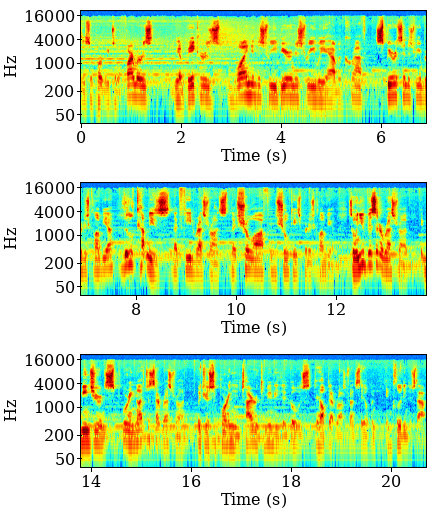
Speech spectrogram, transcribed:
They support regional farmers, we have bakers, wine industry, beer industry. We have a craft spirits industry in British Columbia. Little companies that feed restaurants that show off and showcase British Columbia. So when you visit a restaurant, it means you're supporting not just that restaurant, but you're supporting the entire community that goes to help that restaurant stay open, including the staff.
